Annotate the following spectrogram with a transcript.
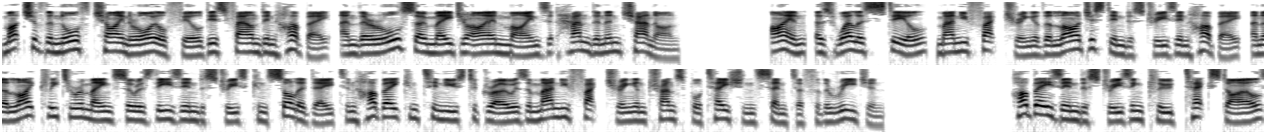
Much of the North China oil field is found in Hebei, and there are also major iron mines at Handan and Qian'an. Iron, as well as steel, manufacturing are the largest industries in Hebei, and are likely to remain so as these industries consolidate and Hebei continues to grow as a manufacturing and transportation center for the region. Hebei's industries include textiles,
